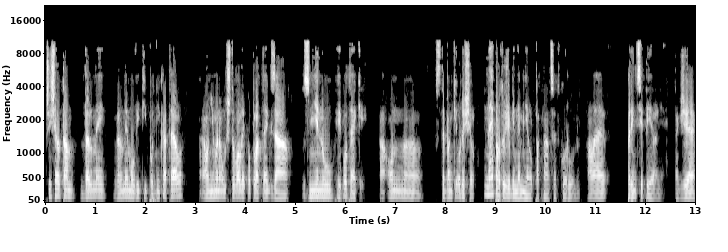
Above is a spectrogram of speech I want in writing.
Přišel tam velmi, velmi movitý podnikatel a oni mu naučtovali poplatek za změnu hypotéky. A on eh, z té banky odešel. Ne proto, že by neměl 1500 korun, ale principiálně. Takže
